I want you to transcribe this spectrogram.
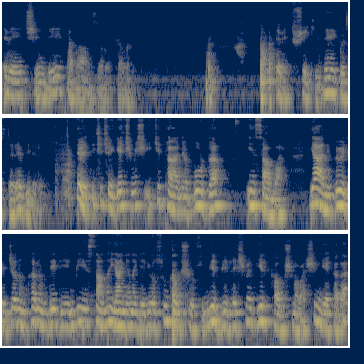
Evet, şimdi tabağımıza bakalım. Evet, şu şekilde gösterebilirim. Evet, iç içe geçmiş iki tane burada insan var. Yani böyle canım kanım dediğin bir insanla yan yana geliyorsun, kavuşuyorsun. Bir birleşme, bir kavuşma var. Şimdiye kadar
